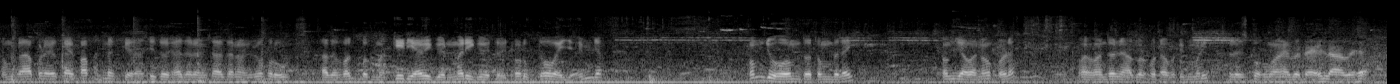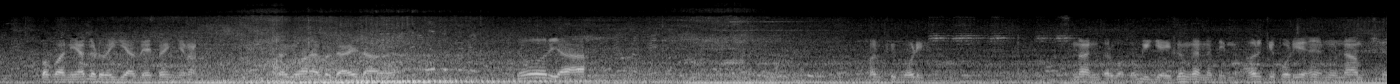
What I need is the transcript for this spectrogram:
કેમ કે આપણે કાંઈ પાપ જ નથી કર્યા. સીધો સાધારણ સાધારણ છોકરો, આ તો પગમાં કીડી આવી ગયો મરી ગયો તો એ થોડુંક ધોવાઈ જાય, સમજ્યા? સમજો આમ તો તમે બધાય. સમજાવવા ન પડે. વાંધો નહીં, આગળ ફોટાફોટી મળી. પ્લેસ વાહે બધા હેલા આવે છે પપ્પાની આગળ વહી ગયા બે, ત્રણ જણા. બધા હેલા આવે દોરિયા હરકી પોડી સ્નાન કરવા પગી જાય ગંગા નદીમાં હરકી પોડી એનું નામ છે.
